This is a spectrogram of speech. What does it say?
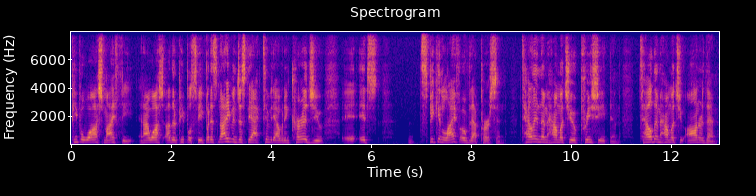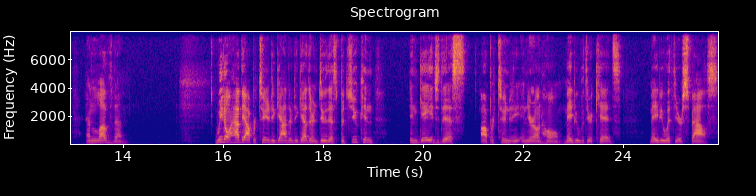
people wash my feet and I wash other people's feet, but it's not even just the activity. I would encourage you, it's speaking life over that person, telling them how much you appreciate them, tell them how much you honor them and love them. We don't have the opportunity to gather together and do this, but you can engage this opportunity in your own home, maybe with your kids maybe with your spouse,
